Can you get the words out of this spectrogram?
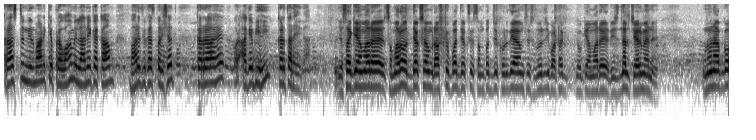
राष्ट्र निर्माण के प्रवाह में लाने का काम भारत विकास परिषद कर रहा है और आगे भी यही करता रहेगा। जैसा कि हमारे समारोह अध्यक्ष एवं राष्ट्र उपाध्यक्ष संपत जी खुर्दिया एवं श्री सुधीर जी पाठक, जो कि हमारे रीजनल चेयरमैन हैं। उन्होंने आपको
